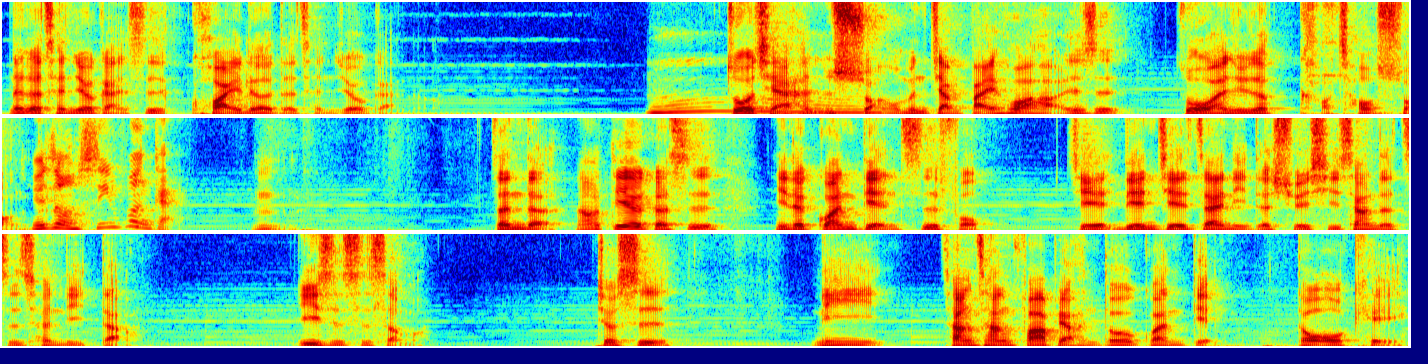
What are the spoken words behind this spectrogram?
那个成就感是快乐的成就感哦，做起来很爽。我们讲白话哈，就是做完就说靠超爽，有一种兴奋感。嗯。真的，然后第二个是你的观点是否结连接在你的学习上的支撑力道？意思是什么？就是你常常发表很多观点都 OK，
